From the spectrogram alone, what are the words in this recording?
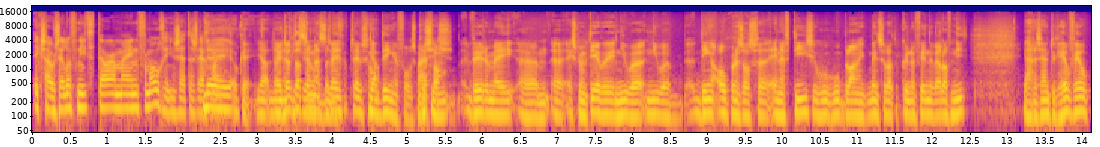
ik zou zelf niet daar mijn vermogen in zetten, zeg maar. Nee, oké. ja, Nee, dat, je dat zijn twee, twee verschillende Ja. dingen volgens mij. Precies. Van, wil je ermee ehm, eh, experimenteren, wil je nieuwe, nieuwe dingen openen zoals NFT's, hoe, hoe belangrijk mensen dat kunnen vinden, wel of niet. Ja, er zijn natuurlijk heel veel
